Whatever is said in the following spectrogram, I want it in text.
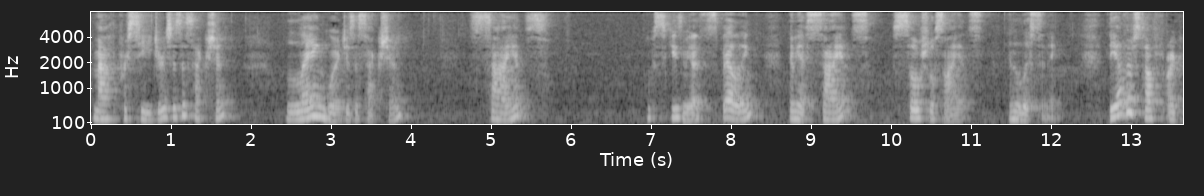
Math procedures is a section. Language is a section. Science, excuse me, that's spelling. Then we have science, social science, and listening. The other stuff are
